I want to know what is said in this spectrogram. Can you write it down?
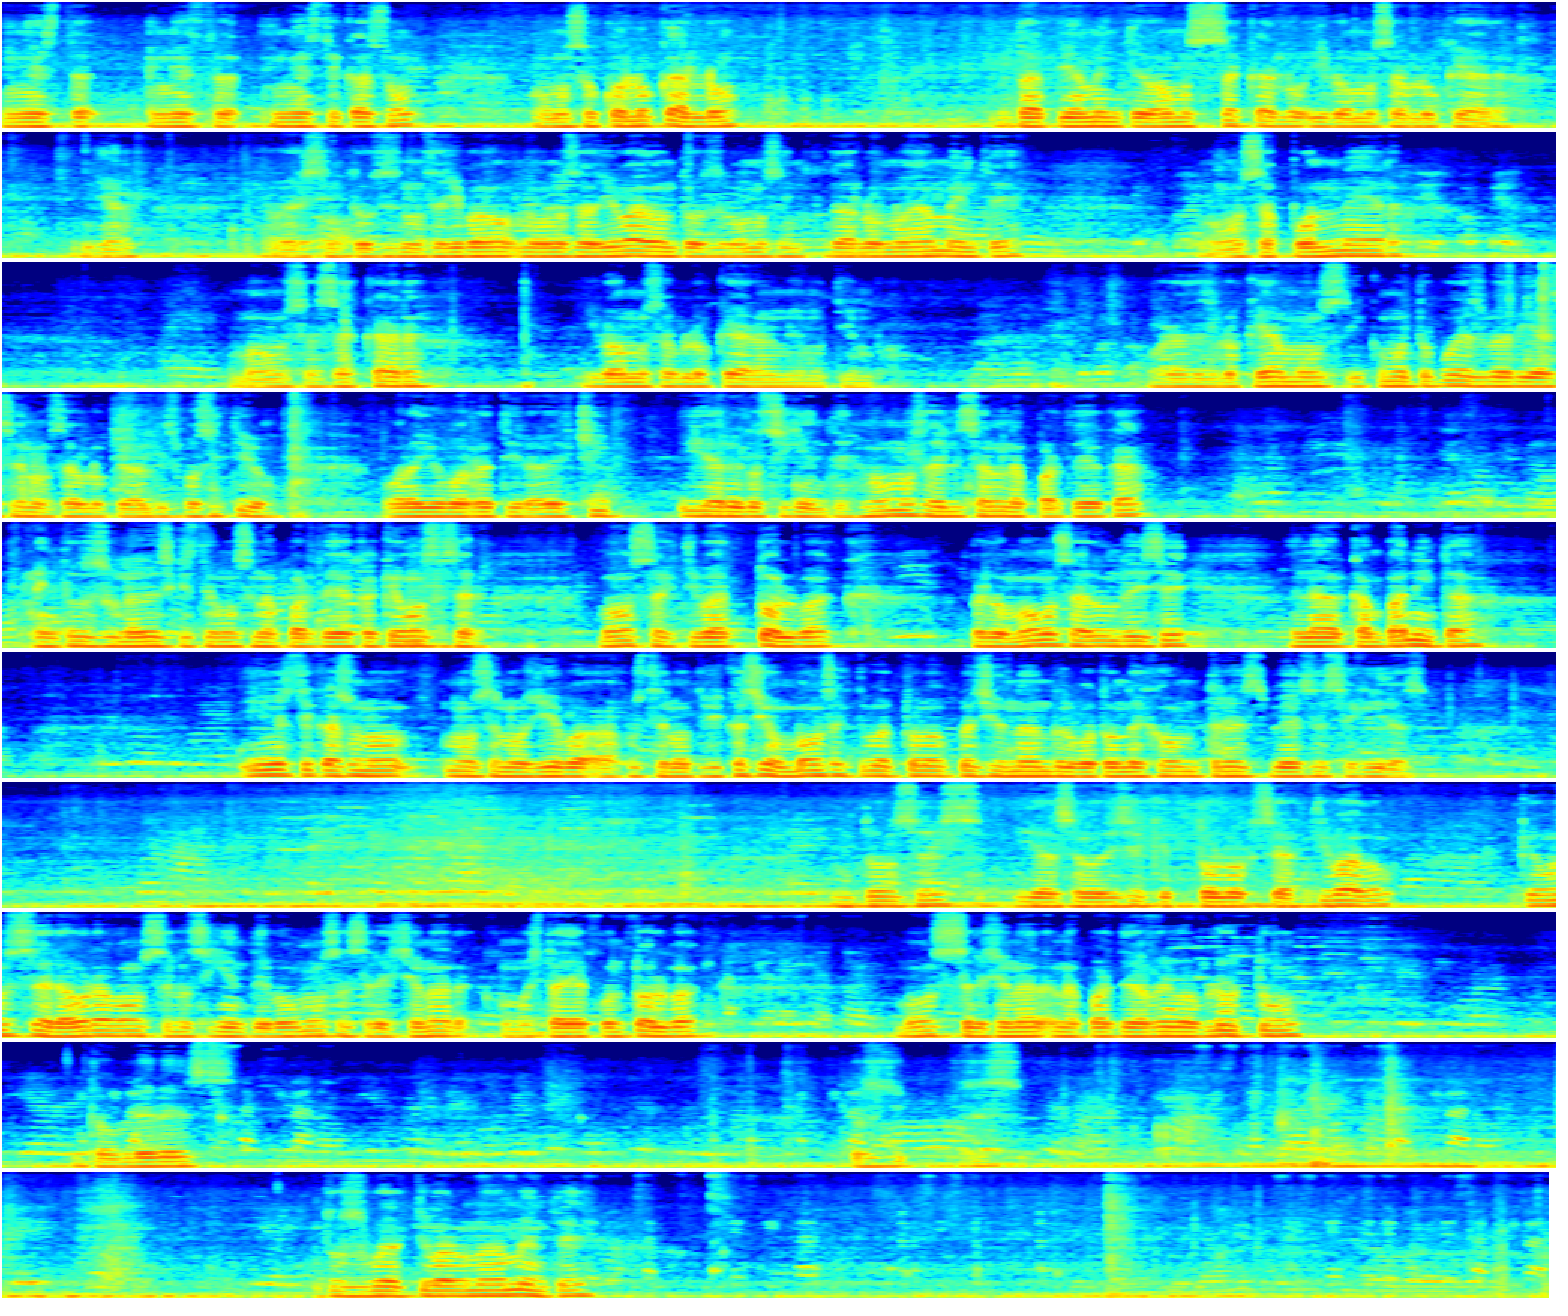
En esta, en esta, en este caso, vamos a colocarlo rápidamente. Vamos a sacarlo y vamos a bloquear. Ya a ver si entonces nos ha llevado no nos ha llevado entonces vamos a intentarlo nuevamente. Vamos a poner vamos a sacar y vamos a bloquear al mismo tiempo. Ahora desbloqueamos y como tú puedes ver ya se nos ha bloqueado el dispositivo. Ahora yo voy a retirar el chip y haré lo siguiente. Vamos a deslizar en la parte de acá. Entonces una vez que estemos en la parte de acá ¿qué vamos a hacer? vamos a activar Tollback. Perdón vamos a ver donde dice en la campanita y en este caso no, no se nos lleva a ajuste de notificación. Vamos a activar todo presionando el botón de home tres veces seguidas. Entonces ya se nos dice que todo se ha activado. ¿qué vamos a hacer? ahora vamos a hacer lo siguiente. Vamos a seleccionar como está ya con Tollback vamos a seleccionar en la parte de arriba Bluetooth entonces voy a activar nuevamente.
